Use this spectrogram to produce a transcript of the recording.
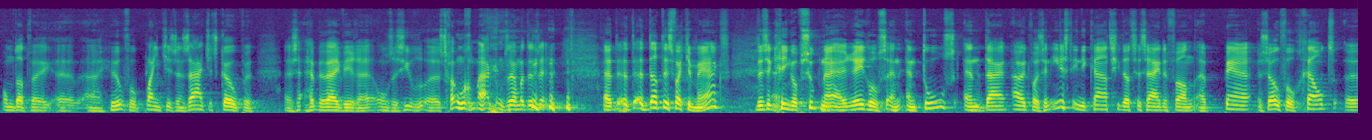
omdat wij uh, heel veel plantjes en zaadjes kopen... hebben wij weer onze ziel schoongemaakt, om zo maar te zeggen. dat is wat je merkt. Dus ik ging op zoek naar regels en, en tools. En daaruit was een eerste indicatie dat ze zeiden van uh, per zoveel geld uh,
